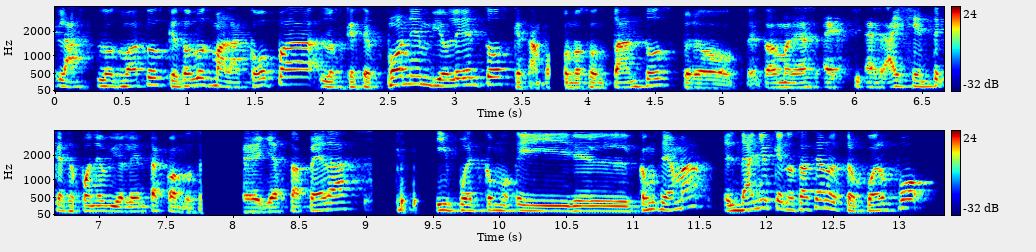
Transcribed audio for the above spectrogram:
las, los vatos que son los malacopa, los que se ponen violentos, que tampoco no son tantos, pero de todas maneras hay, gente que se pone violenta cuando se, ya está peda. Y pues como, y el, ¿cómo se llama? El daño que nos hace a nuestro cuerpo,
